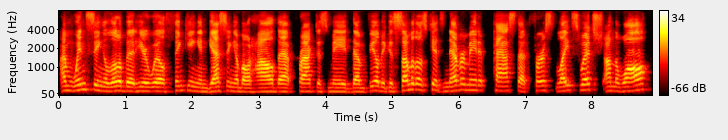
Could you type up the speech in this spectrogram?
I'm wincing a little bit here, Will, thinking and guessing about how that practice made them feel because some of those kids never made it past that first light switch on the wall,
